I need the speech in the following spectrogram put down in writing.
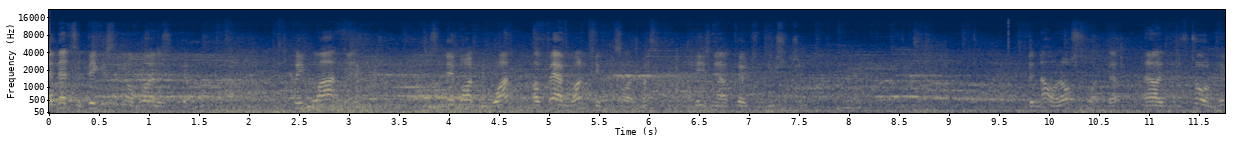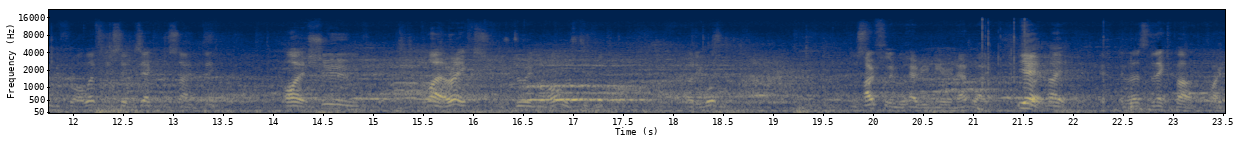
and that's the biggest thing I've learned as a coach. People aren't me, there might be one. I've found one kid that's like me. He's now coaching Houston Chiefs. But no one else is like that. And I was talking to him before I left, and he said exactly the same thing. I assumed player X was doing what I was doing, but he wasn't. Just Hopefully we'll have him here in Adelaide. Yeah, hey, that's the next part of the play.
